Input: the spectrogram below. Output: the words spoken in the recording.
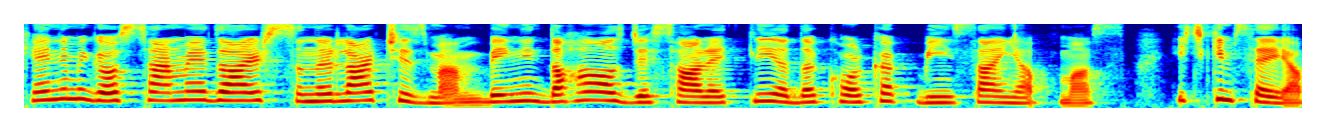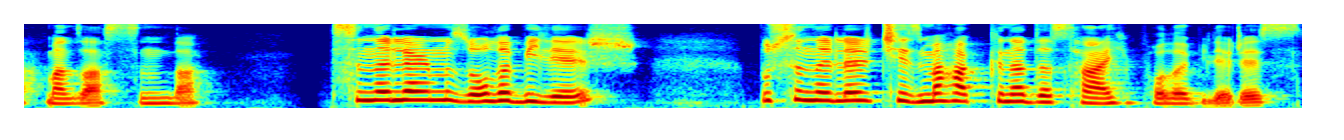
Kendimi göstermeye dair sınırlar çizmem beni daha az cesaretli ya da korkak bir insan yapmaz. Hiç kimseye yapmaz aslında. Sınırlarımız olabilir. Bu sınırları çizme hakkına da sahip olabiliriz.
